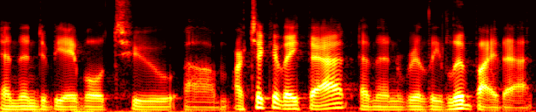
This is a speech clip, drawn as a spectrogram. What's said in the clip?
and then to be able to um, articulate that and then really live by that.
